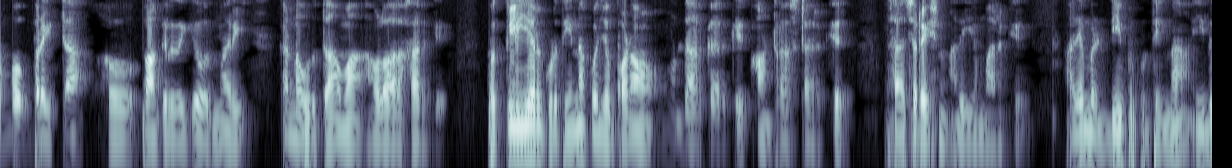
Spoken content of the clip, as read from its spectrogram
ரொம்ப பிரைட்டாக பார்க்குறதுக்கே ஒரு மாதிரி கண்ணை உறுத்தாமல் அவ்வளோ அழகாக இருக்குது இப்போ கிளியர் கொடுத்தீங்கன்னா கொஞ்சம் படம் டார்க்காக இருக்குது கான்ட்ராஸ்டாக இருக்குது சேச்சுரேஷன் அதிகமாக இருக்குது அதே மாதிரி டீப் கொடுத்தீங்கன்னா இது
